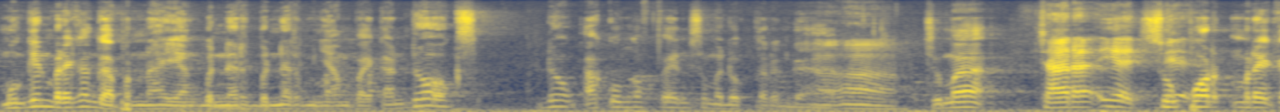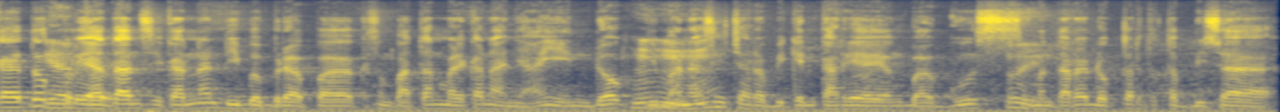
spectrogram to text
mungkin mereka nggak pernah yang benar-benar menyampaikan dok, dok aku ngefans sama dokter enggak. Heeh. Cuma Cara iya dia- support mereka itu Iya, kelihatan sih karena di beberapa kesempatan mereka nanyain dok gimana sih cara bikin karya yang bagus sementara dokter tetap bisa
